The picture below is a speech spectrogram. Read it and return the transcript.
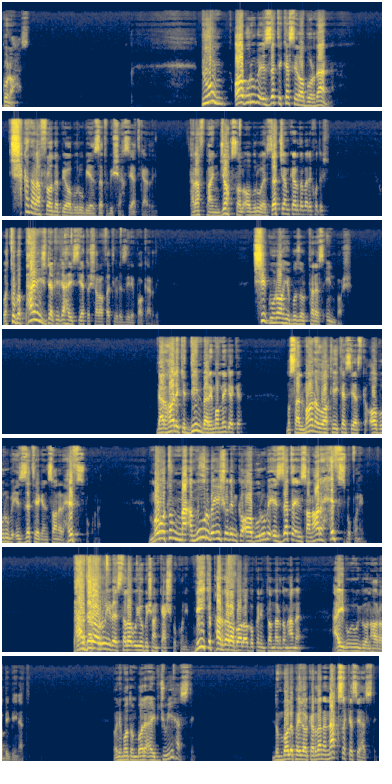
گناه است. دوم آبرو به عزت کسی را بردن. چقدر افراد بی آبرو بی عزت و بی شخصیت کردیم. طرف پنجاه سال آبرو عزت جمع کرده برای خودش. و تو به پنج دقیقه حیثیت و شرافتی رو زیر پا کردی. چه گناهی بزرگتر از این باشه در حالی که دین برای ما میگه که مسلمان واقعی کسی است که آبرو به عزت یک انسان را حفظ بکنه ما و تو معمور به این شدیم که آبرو به عزت انسانها را حفظ بکنیم. پرده را روی به اصطلاح عیوبشان کش بکنیم. نه که پرده را بالا بکنیم تا مردم همه عیب و عیوب اونها را ببیند. ولی ما دنبال عیب جویی هستیم. دنبال پیدا کردن نقص کسی هستیم.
